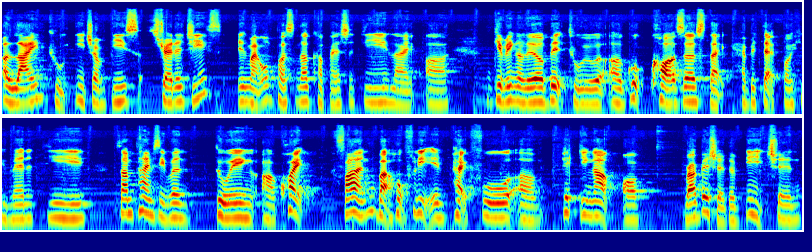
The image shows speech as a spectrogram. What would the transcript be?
align to each of these strategies in my own personal capacity, like uh, giving a little bit to uh, good causes like Habitat for Humanity, sometimes even doing uh, quite fun but hopefully impactful um, picking up of rubbish at the beach. And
